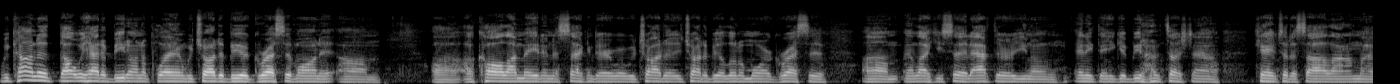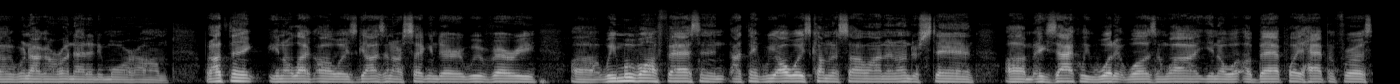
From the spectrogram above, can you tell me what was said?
we kind of thought we had a beat on the play, and we tried to be aggressive on it. Um, uh, a call I made in the secondary where we tried to try to be a little more aggressive. Um, and like you said, after you know anything, you get beat on a touchdown, came to the sideline. I'm like, we're not gonna run that anymore. Um, but I think you know, like always, guys in our secondary, we're very uh, we move on fast, and I think we always come to the sideline and understand um, exactly what it was and why you know a, bad play happened for us,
